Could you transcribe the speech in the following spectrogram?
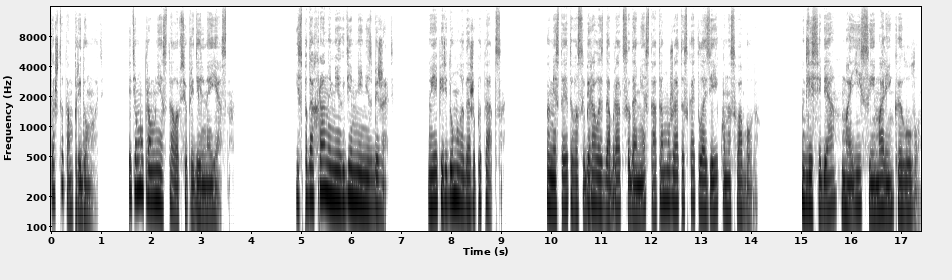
Да что там придумывать? Этим утром мне стало все предельно ясно. Из-под охраны Мехди мне не сбежать. Но я передумала даже пытаться. Вместо этого собиралась добраться до места, а там уже отыскать лазейку на свободу. Для себя, Маисы и маленькой Лулу.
